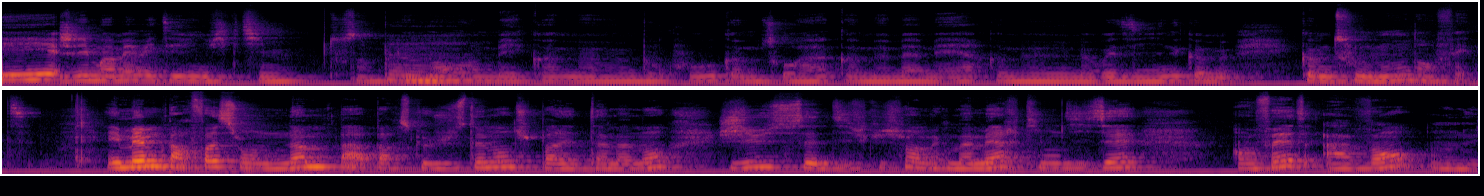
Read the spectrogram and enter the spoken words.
Et j'ai moi-même été une victime, tout simplement, mm. mais comme euh, beaucoup, comme toi, comme ma mère, comme euh, ma voisine, comme, comme tout le monde en fait. Et même parfois si on ne nomme pas, parce que justement tu parlais de ta maman, j'ai eu cette discussion avec ma mère qui me disait, en fait avant on ne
